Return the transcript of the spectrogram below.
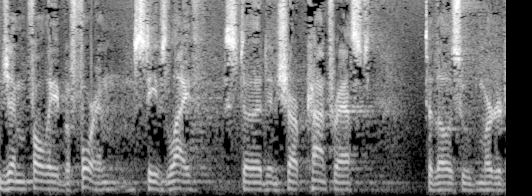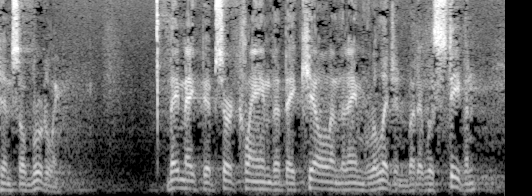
Jim Foley before him, Steve's life stood in sharp contrast to those who murdered him so brutally. They make the absurd claim that they kill in the name of religion, but it was Stephen,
